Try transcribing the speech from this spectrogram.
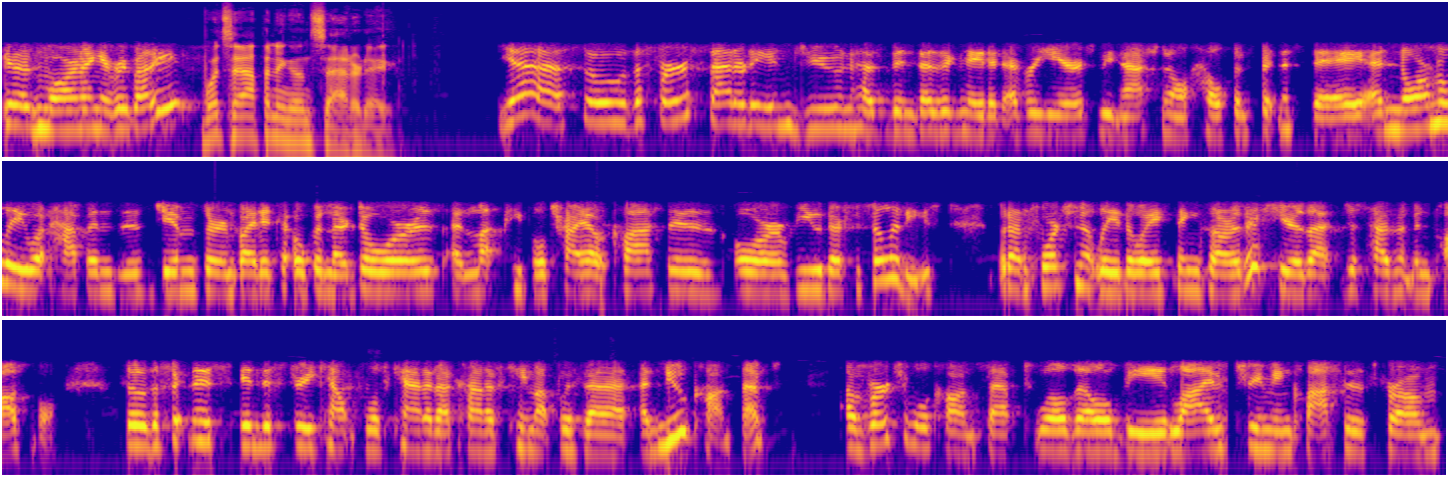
Good morning, everybody. What's happening on Saturday? Yeah, so the first Saturday in June has been designated every year to be National Health and Fitness Day. And normally, what happens is gyms are invited to open their doors and let people try out classes or view their facilities. But unfortunately, the way things are this year, that just hasn't been possible. So the Fitness Industry Council of Canada kind of came up with a, a new concept, a virtual concept. Well, there'll be live streaming classes from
